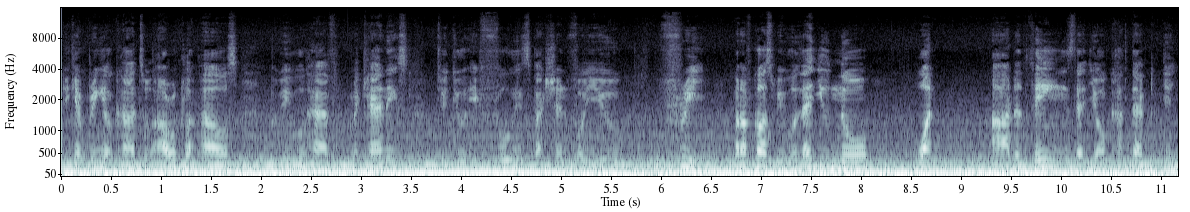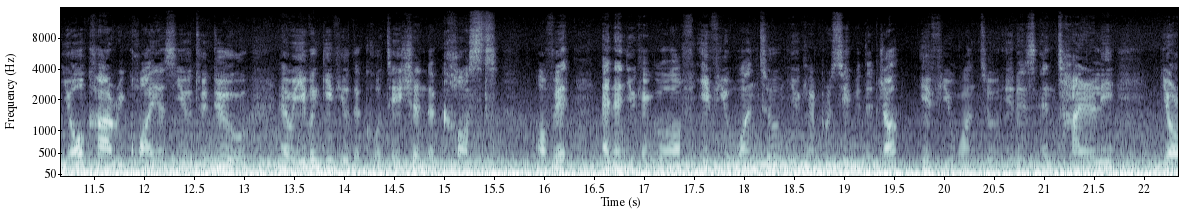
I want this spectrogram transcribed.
you can bring your car to our clubhouse we will have mechanics to do a full inspection for you free. But of course we will let you know what are the things that your car, that your car requires you to do. And we even give you the quotation the cost of it and then you can go off. If you want to you can proceed with the job. If you want to it is entirely your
